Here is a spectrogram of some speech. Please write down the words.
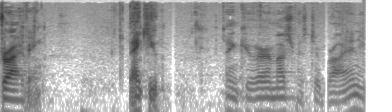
driving. Thank you. Thank you very much, Mr. Bryant.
